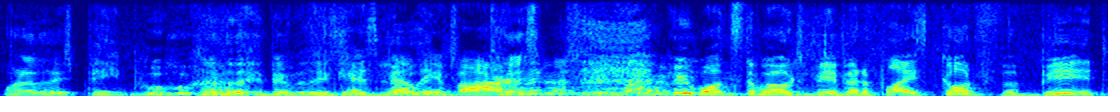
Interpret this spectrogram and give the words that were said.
one of those people the people who cares about the Who cares environment, about the environment. who wants the world to be a better place. God forbid.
